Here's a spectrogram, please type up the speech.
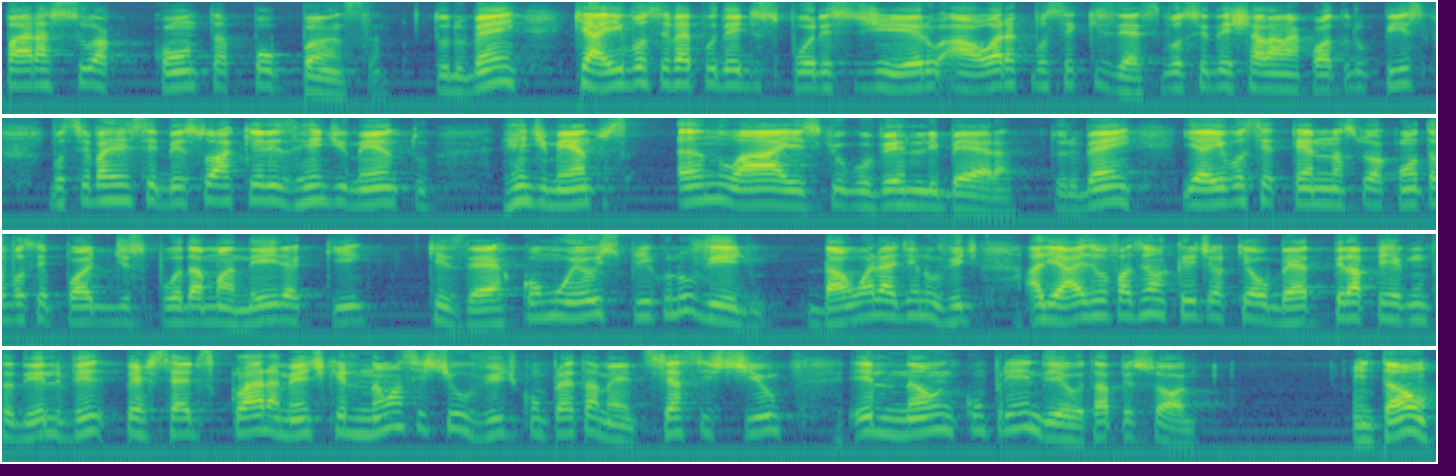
para a sua conta poupança. Tudo bem? Que aí você vai poder dispor desse dinheiro a hora que você quiser. Se você deixar lá na cota do PIS, você vai receber só aqueles rendimento, rendimentos anuais que o governo libera, tudo bem? E aí você tendo na sua conta, você pode dispor da maneira que quiser, como eu explico no vídeo. Dá uma olhadinha no vídeo. Aliás, eu vou fazer uma crítica aqui ao Beto pela pergunta dele. Percebe claramente que ele não assistiu o vídeo completamente. Se assistiu, ele não compreendeu, tá, pessoal? Então,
